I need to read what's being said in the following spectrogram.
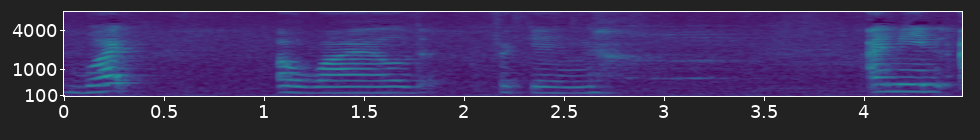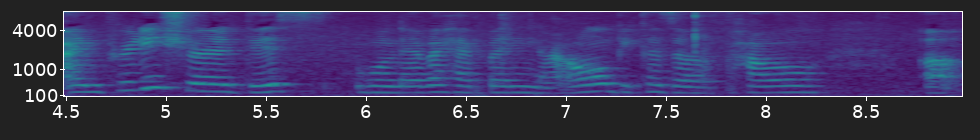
What a wild freaking. I mean, I'm pretty sure this will never happen now because of how um,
